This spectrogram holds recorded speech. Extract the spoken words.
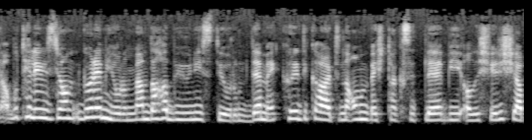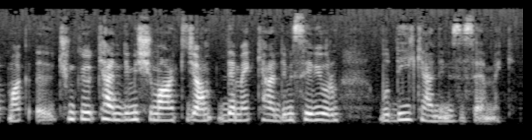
ya bu televizyon göremiyorum ben daha büyüğünü istiyorum demek, kredi kartına 15 taksitle bir alışveriş yapmak, e, çünkü kendimi şımartacağım demek, kendimi seviyorum. Bu değil kendinizi sevmek.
